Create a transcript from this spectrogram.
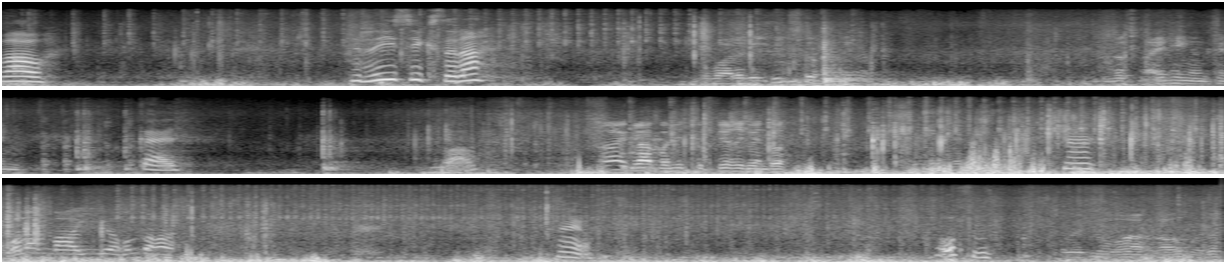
Wow. Riesigst, oder? Wo war der Geschütz da drinnen? Und das einhängen können. Geil. Wow. Ah, ich glaube, war nicht so schwierig, wenn da. Nein. Rollen mal hier runter. Naja. Offen. Aber ist noch ein Raum, oder?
